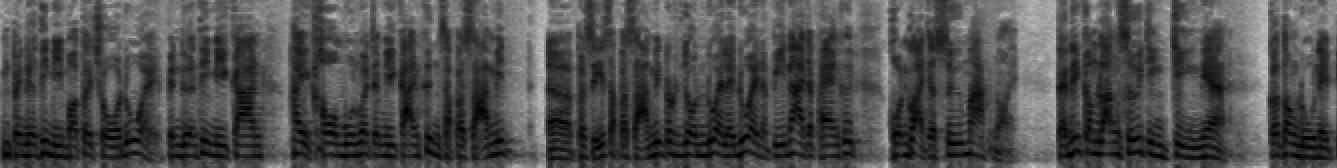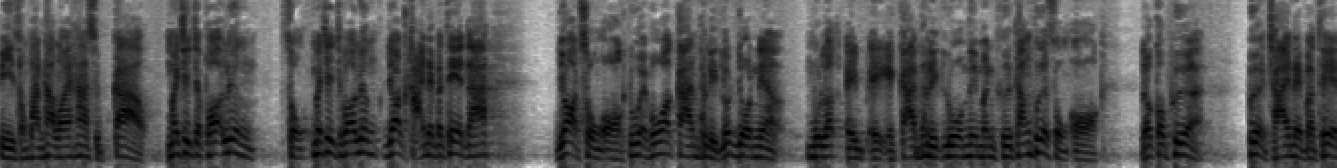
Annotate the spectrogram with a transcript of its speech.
มันเป็นเดือนที่มีมอเตอร์โชว์ด้วย เป็นเดือนที่มีการให้ข้อมูลว่าจะมีการขึ้นสรรพสามิต ภาษีสรรพสามิตรถยนต์ด้วยอะไรด้วยนะปีหน้าจะแพงขึ้น คนก็อาจจะซื้อมากหน่อย แต่นี่กำลังซื้อจริงๆเนี่ยก็ต้องดูในปี 2559 ไม่ใช่เฉพาะเรื่องส่งไม่ใช่เฉพาะเรื่องยอดขายในประเทศนะ ยอดส่งออกด้วย เพราะว่าการผลิตรถยนต์เนี่ยมูลไอไอ้ไอ้การผลิตรวมเนี่ยมันคือทั้งเพื่อส่งออก แล้วก็เพื่อเพื่อใช้ในประเทศ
